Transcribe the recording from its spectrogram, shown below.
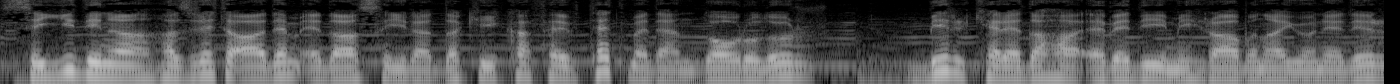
Seyyidina Hazreti Adem edasıyla dakika fevtetmeden doğrulur, bir kere daha ebedi mihrabına yönelir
